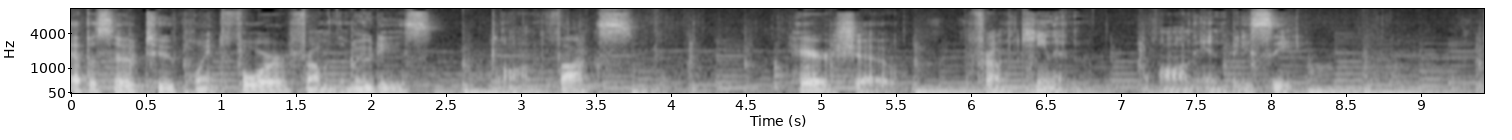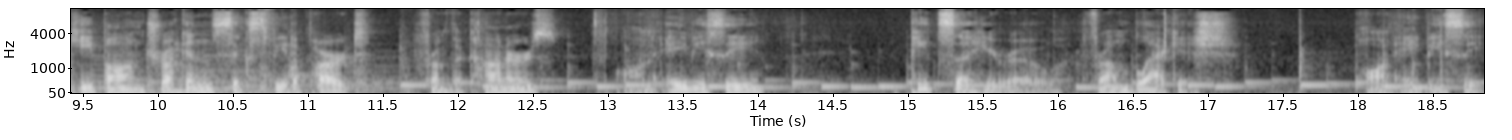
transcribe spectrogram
Episode 2.4 from The Moody's on Fox. Hair Show from Kenan on NBC. Keep on Truckin' Six Feet Apart from The Conners on ABC. Pizza Hero from Blackish on ABC.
